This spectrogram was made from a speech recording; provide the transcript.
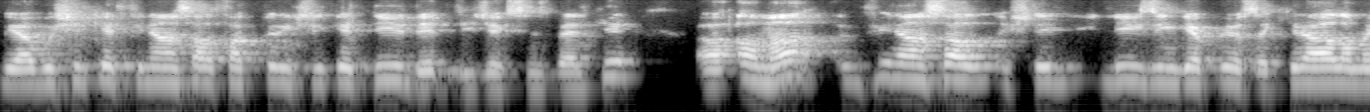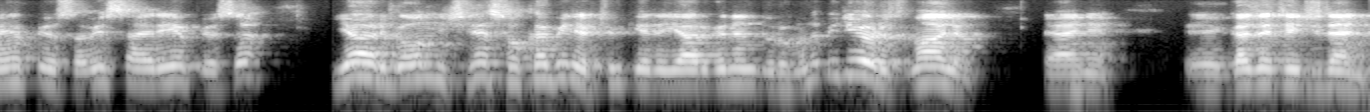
ya bu şirket finansal factoring şirket değil de diyeceksiniz belki. Ama finansal işte leasing yapıyorsa, kiralama yapıyorsa vesaire yapıyorsa yargı onun içine sokabilir. Türkiye'de yargının durumunu biliyoruz malum. Yani e, gazeteciden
